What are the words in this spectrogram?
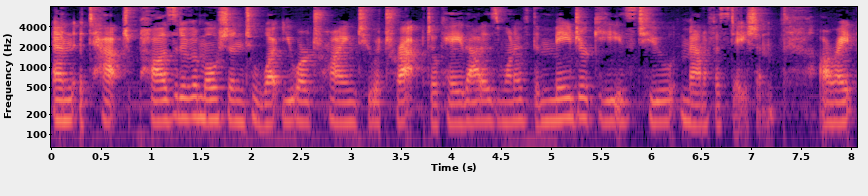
And attach positive emotion to what you are trying to attract okay? That is one of the major keys to manifestation all right?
